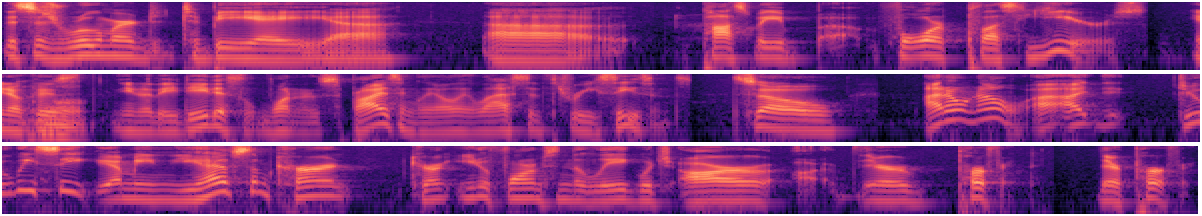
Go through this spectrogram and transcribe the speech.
this is rumored to be a uh, uh, possibly four plus years. You know, because you know the Adidas one surprisingly only lasted three seasons. So I don't know. I, I do we see? I mean, you have some current current uniforms in the league which are, are they're perfect. They're perfect.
